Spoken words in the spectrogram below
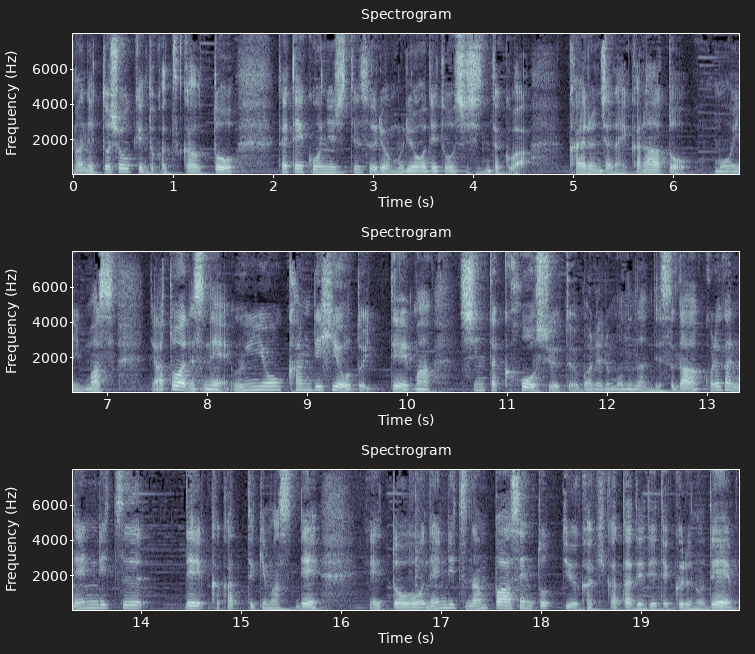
まあ、ネット証券とか使うと大体購入時手数料無料で投資信託は買えるんじゃないかなと思います。であとはですね運用管理費用といって、まあ、信託報酬と呼ばれるものなんですがこれが年率でかかってきますで、えっと、年率何パーセントっていう書き方で出てくるので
